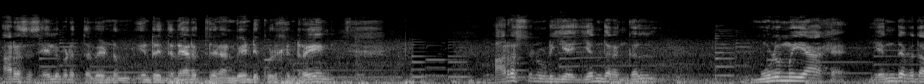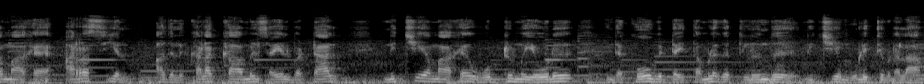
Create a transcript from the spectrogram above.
அரசு செயல்படுத்த வேண்டும் என்று இந்த நேரத்தில் நான் வேண்டிக் கொள்கின்றேன். அரசனுடைய இயந்திரங்கள் முழுமையாக எந்த விதமாக அரசியல் அதில் கலக்காமல் செயல்பட்டால் நிச்சயமாக ஒற்றுமையோடு இந்த கோவிட்டை தமிழகத்திலிருந்து நிச்சயம் ஒழித்து விடலாம்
